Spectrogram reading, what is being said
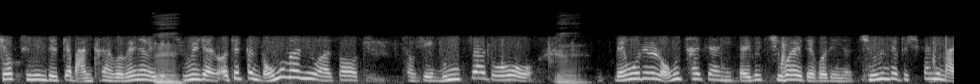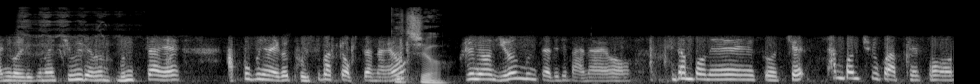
지역 주민들께 많더라고요. 왜냐면 이게 네. 지울려면 어쨌든 너무 많이 와서 저기 문자도 네. 메모리를 너무 차지하니까 이걸 지워야 되거든요. 지우는데도 시간이 많이 걸리지만 지우려면 문자의 앞부분이나 이걸 볼 수밖에 없잖아요. 그렇죠. 그러면 이런 문자들이 많아요. 지난번에 그 제 3번 출구 앞에서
